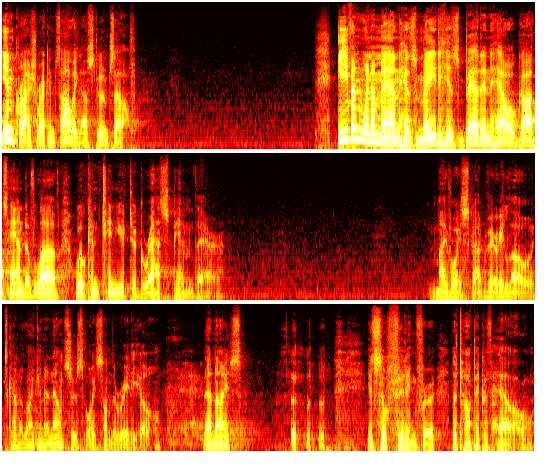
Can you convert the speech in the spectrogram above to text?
in Christ reconciling us to himself. Even when a man has made his bed in hell, God's hand of love will continue to grasp him there. My voice got very low. It's kind of like an announcer's voice on the radio. That nice? it's so fitting for the topic of hell.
